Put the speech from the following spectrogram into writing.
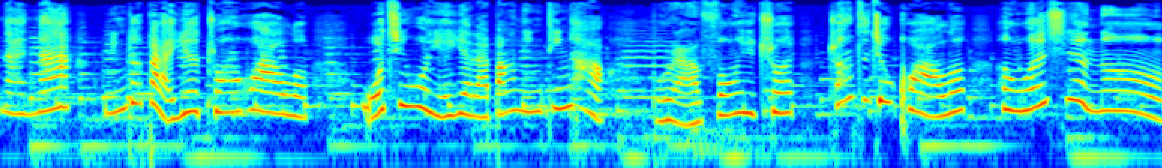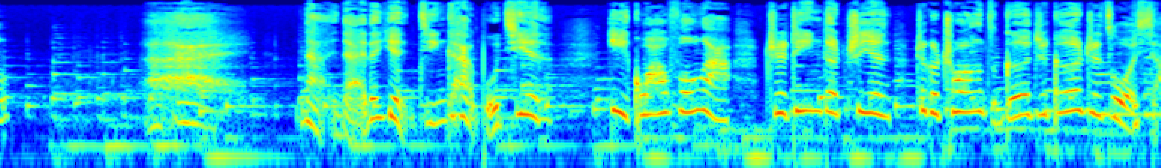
奶奶，您的百叶窗坏了，我请我爷爷来帮您钉好，不然风一吹，窗子就垮了，很危险呢。唉，奶奶的眼睛看不见，一刮风啊，只听得见这个窗子咯吱咯吱作响。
